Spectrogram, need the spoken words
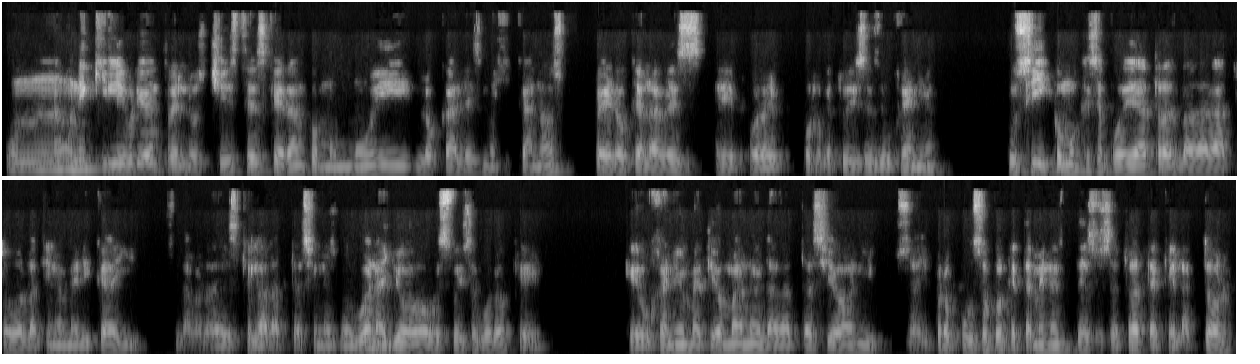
un, un equilibrio entre los chistes que eran como muy locales mexicanos, pero que a la vez, eh, por, el- por lo que tú dices de Eugenio, pues sí, como que se podía trasladar a toda Latinoamérica y pues, la verdad es que la adaptación es muy buena. Yo estoy seguro que, que Eugenio metió mano en la adaptación y pues ahí propuso, porque también de eso se trata, que el actor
